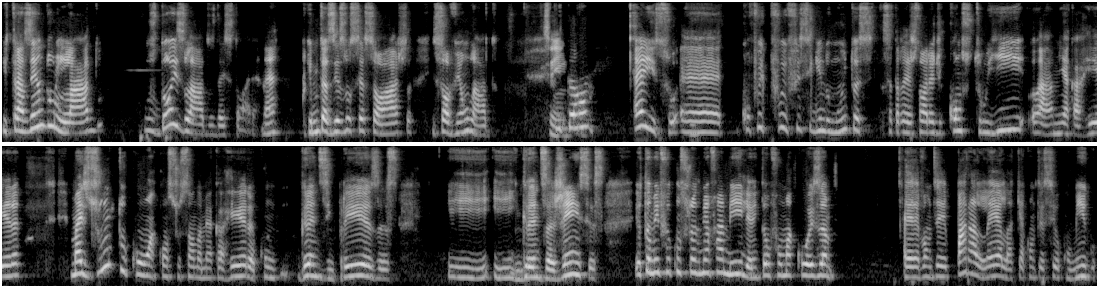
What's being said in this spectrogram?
e trazendo o lado, os dois lados da história, né? Porque muitas vezes você só acha e só vê um lado. Sim. Então, é isso. É, fui, fui, fui seguindo muito essa trajetória de construir a minha carreira, mas junto com a construção da minha carreira, com grandes empresas e, e em grandes agências, eu também fui construindo minha família. Então, foi uma coisa é, vamos dizer, paralela que aconteceu comigo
